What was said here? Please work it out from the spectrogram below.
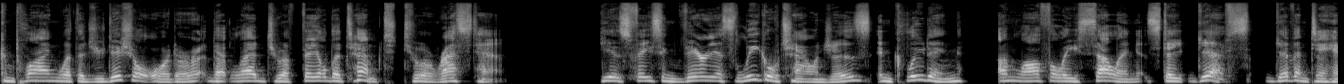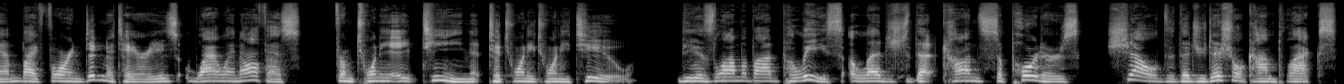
complying with a judicial order that led to a failed attempt to arrest him. He is facing various legal challenges, including unlawfully selling state gifts given to him by foreign dignitaries while in office from 2018 to 2022. The Islamabad police alleged that Khan's supporters shelled the judicial complex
